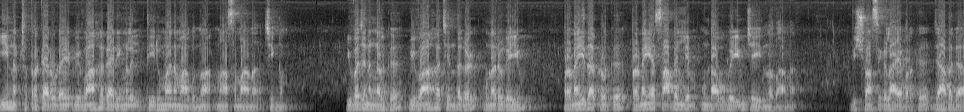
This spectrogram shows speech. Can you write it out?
ഈ നക്ഷത്രക്കാരുടെ വിവാഹ കാര്യങ്ങളിൽ തീരുമാനമാകുന്ന മാസമാണ് ചിങ്ങം. യുവജനങ്ങൾക്ക് വിവാഹ ചിന്തകൾ ഉണരുകയും പ്രണയിതാക്കൾക്ക് പ്രണയ സാഫല്യം ഉണ്ടാവുകയും ചെയ്യുന്നതാണ്. വിശ്വാസികളായവർക്ക് ജാതക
